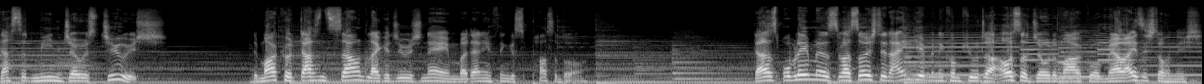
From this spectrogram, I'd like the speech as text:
Does that mean Joe is Jewish? DeMarco doesn't sound like a Jewish name, but anything is possible. Das Problem ist, was soll ich denn eingeben in den Computer, außer Joe DeMarco? Mehr weiß ich doch nicht.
